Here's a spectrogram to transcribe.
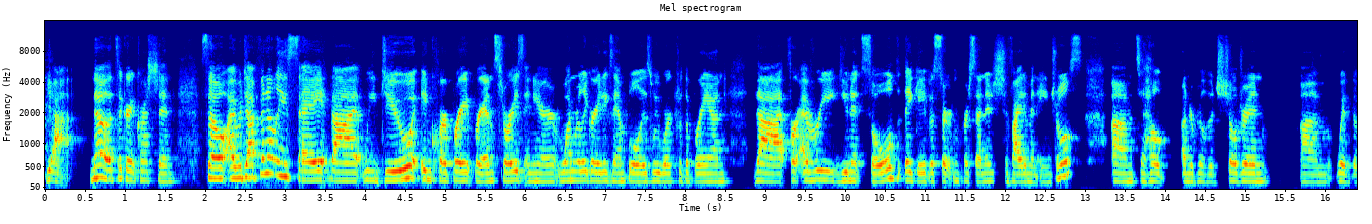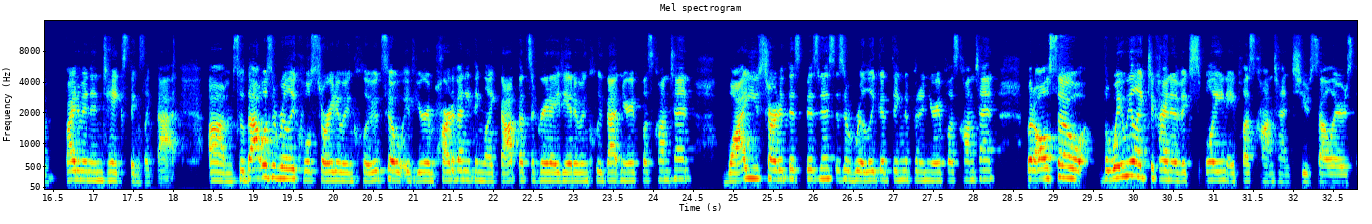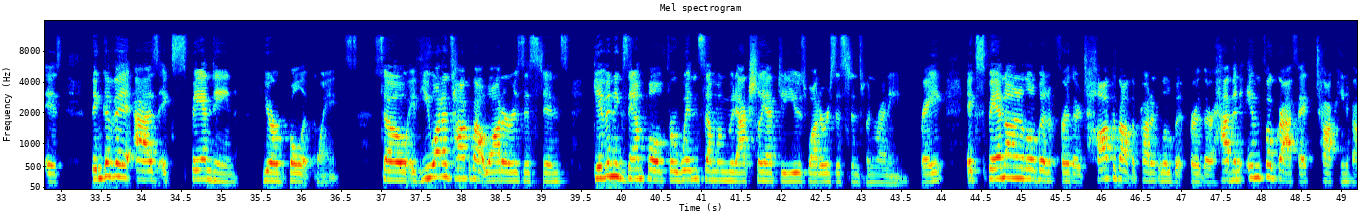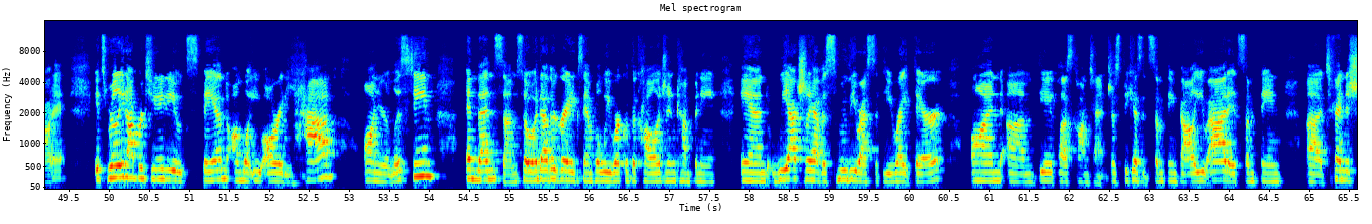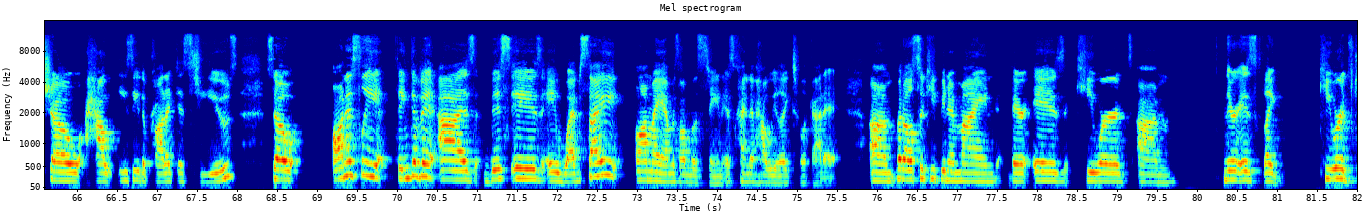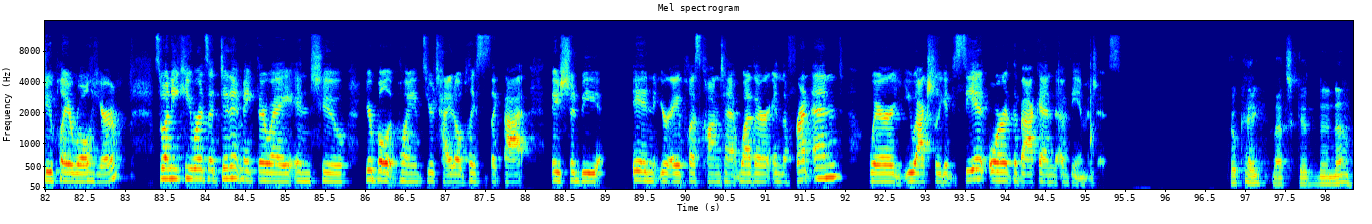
Yeah, no, that's a great question. So I would definitely say that we do incorporate brand stories in here. One really great example is we worked with a brand that for every unit sold, they gave a certain percentage to Vitamin Angels um, to help underprivileged children um, with the vitamin intakes, things like that. Um, so that was a really cool story to include. So if you're in part of anything like that, that's a great idea to include that in your A plus content. Why you started this business is a really good thing to put in your A plus content. But also the way we like to kind of explain A plus content to sellers is think of it as expanding your bullet points. So if you want to talk about water resistance, give an example for when someone would actually have to use water resistance when running, right? Expand on it a little bit further, talk about the product a little bit further, have an infographic talking about it. It's really an opportunity to expand on what you already have on your listing and then some. So another great example, we work with a collagen company and we actually have a smoothie recipe right there on um, the A plus content just because it's something value add. It's something uh, to kind of show how easy the product is to use. So honestly, think of it as this is a website on my Amazon listing is kind of how we like to look at it. Um, but also keeping in mind there is keywords. Um, there is like keywords do play a role here. So any keywords that didn't make their way into your bullet points, your title, places like that, they should be in your A plus content, whether in the front end where you actually get to see it or at the back end of the images. Okay, that's good to know.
